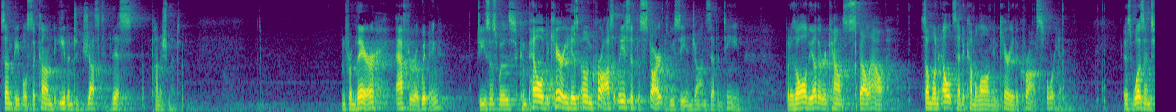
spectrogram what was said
Some people succumbed even to just this punishment. And from there, after a whipping, Jesus was compelled to carry his own cross, at least at the start, as we see in John 17. But as all the other accounts spell out, someone else had to come along and carry the cross for him. This wasn't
